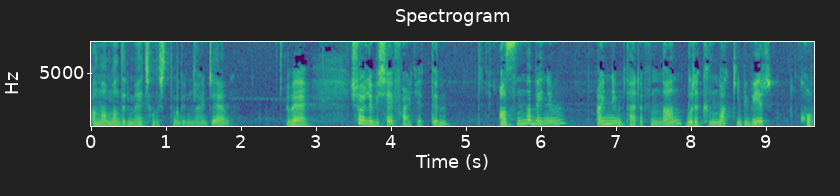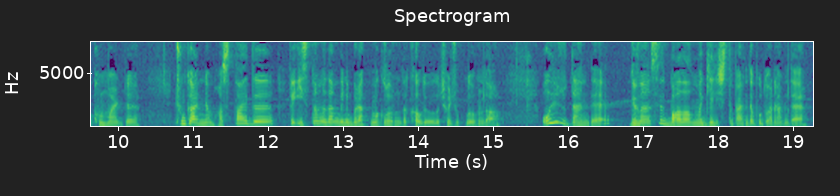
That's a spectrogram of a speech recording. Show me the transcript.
anlamlandırmaya çalıştım günlerce. Ve şöyle bir şey fark ettim. Aslında benim annem tarafından bırakılmak gibi bir korkum vardı. Çünkü annem hastaydı ve istemeden beni bırakmak zorunda kalıyordu çocukluğumda. O yüzden de güvensiz bağlanma gelişti bende bu dönemde.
